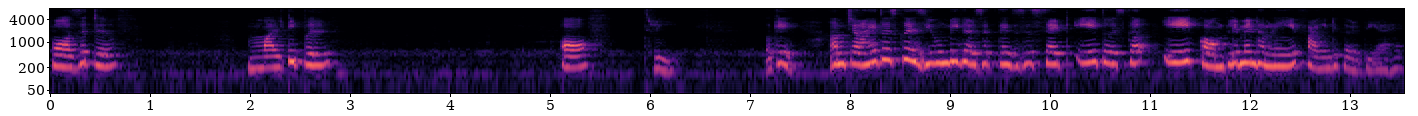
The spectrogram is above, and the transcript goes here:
positive multiple of three okay हम चाहें तो इसको एज्यूम भी कर सकते हैं। जैसे सेट ए तो इसका ए कॉम्प्लीमेंट हमने ये फाइंड कर दिया है।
